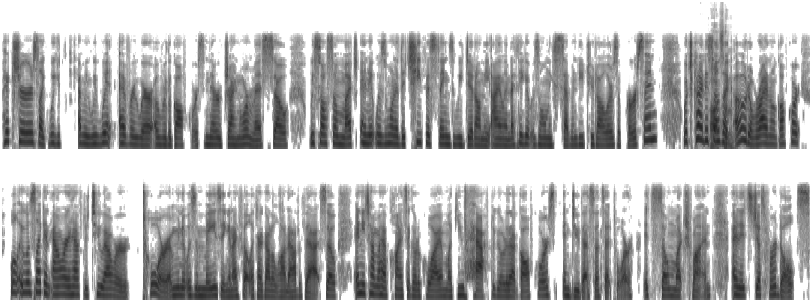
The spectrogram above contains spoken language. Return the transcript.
pictures. Like we, I mean, we went everywhere over the golf course and they're ginormous. So we saw so much. And it was one of the cheapest things we did on the island. I think it was only $72 a person, which kind of sounds like, oh, to ride on a golf course. Well, it was like an hour and a half to two hour tour. I mean, it was amazing. And I felt like I got a lot out of that. So anytime I have clients that go to Kauai, I'm like, you have to go to that golf course and do that sunset tour. It's so much fun. And it's just for adults.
